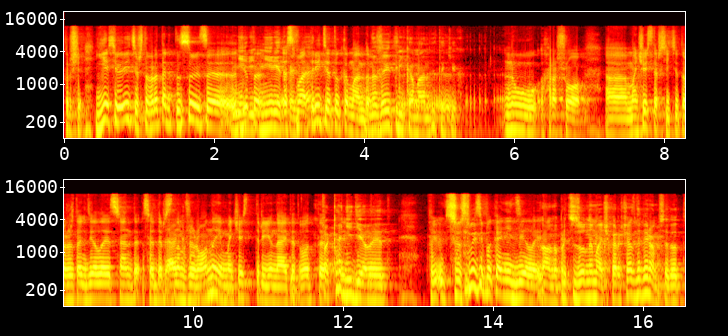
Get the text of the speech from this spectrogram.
Короче, если вы видите, что вратарь тусуется Не- где-то, не редкость, да? смотрите эту команду. Назови три команды таких. Ну, хорошо. Э, Манчестер Сити тоже так делает с Эдерсоном Жирона и Манчестер Юнайтед. Вот, э, Пока не делает. в смысле пока не делает? А, ну предсезонный матч. Хорошо, сейчас доберемся. Тут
